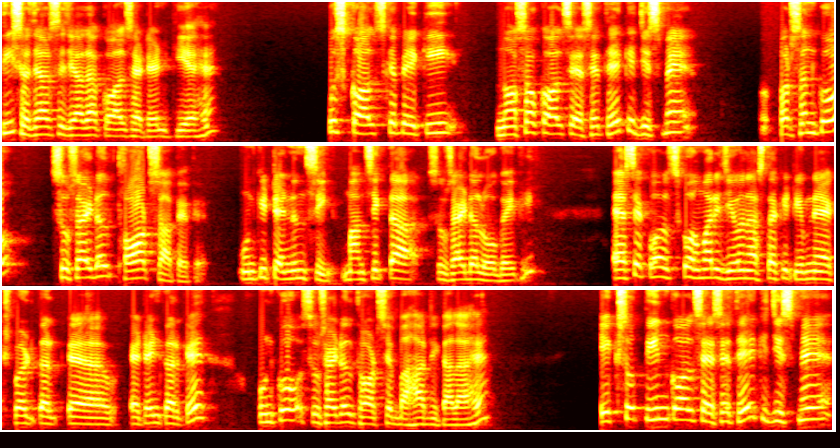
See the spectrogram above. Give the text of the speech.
तीस हज़ार से ज़्यादा कॉल्स अटेंड किए हैं। उस कॉल्स के पैकी 900 कॉल्स ऐसे थे कि जिसमें पर्सन को सुसाइडल थॉट्स आते थे। उनकी टेंडेंसी मानसिकता सुसाइडल हो गई थी। ऐसे कॉल्स को हमारी जीवन आस्था की टीम ने एक्सपर्ट कर अटेंड करके उनको सुसाइडल थॉट से बाहर निकाला है। 103 कॉल्स ऐसे थे कि जिसमें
